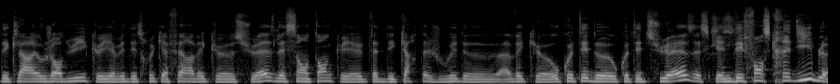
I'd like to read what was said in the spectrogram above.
déclarait aujourd'hui qu'il y avait des trucs à faire avec euh, Suez, laissait entendre qu'il y avait peut-être des cartes à jouer de, avec, euh, aux, côtés de, aux côtés de Suez. Est-ce qu'il y a une défense crédible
